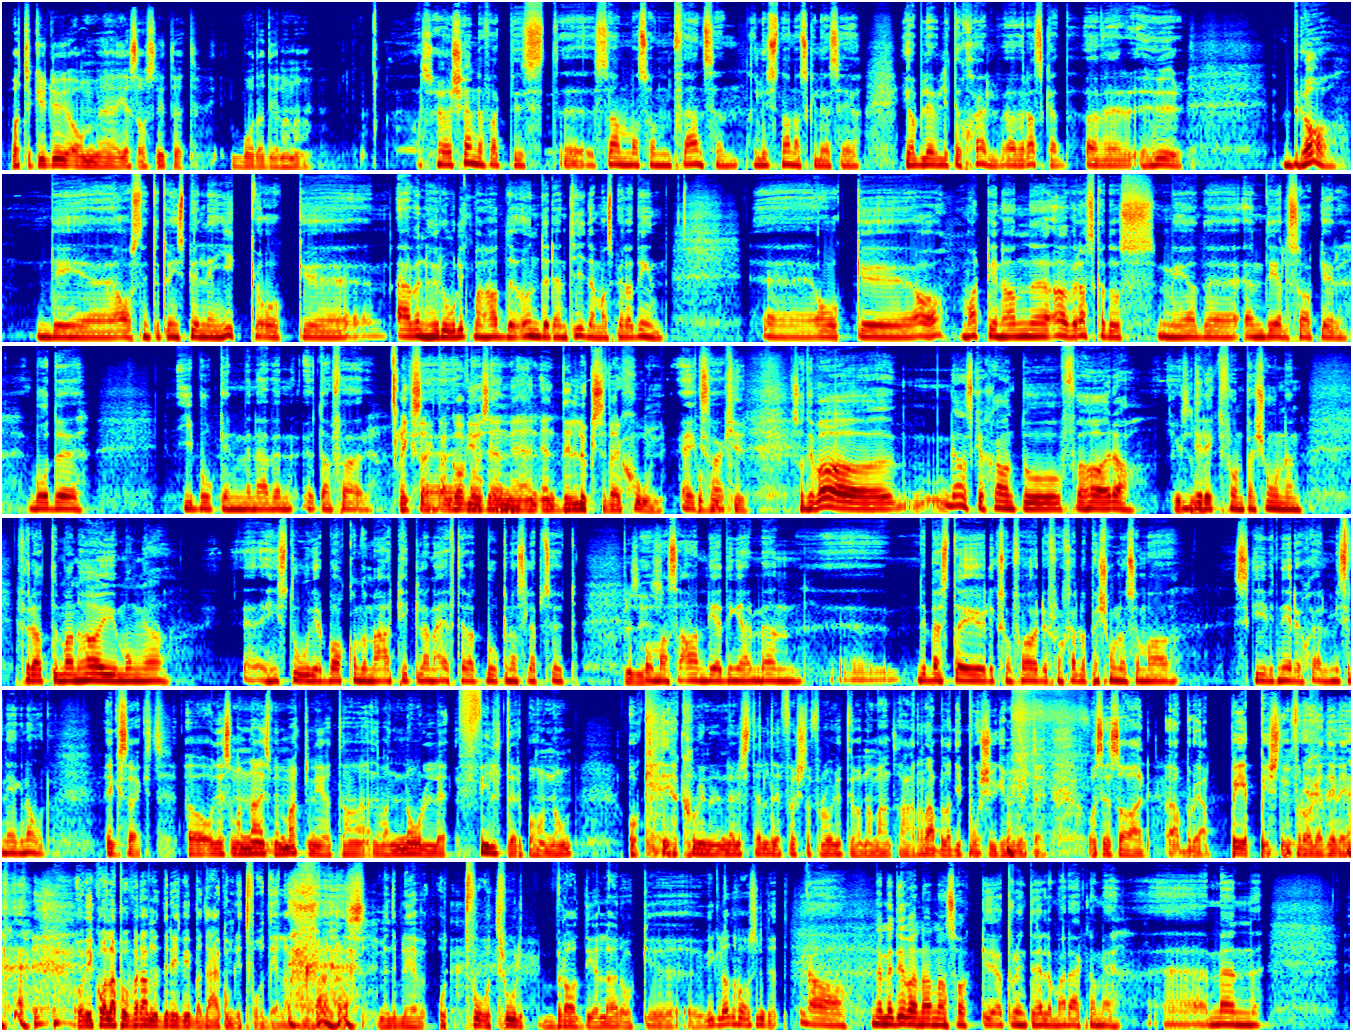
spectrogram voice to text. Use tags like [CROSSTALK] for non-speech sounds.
Vad tycker du om gästavsnittet? Båda delarna. Alltså jag känner faktiskt eh, samma som fansen, lyssnarna skulle jag säga. Jag blev lite själv överraskad över hur bra det avsnittet och inspelningen gick och eh, även hur roligt man hade under den tiden man spelade in. Eh, och eh, ja, Martin han eh, överraskade oss med eh, en del saker. Både i boken men även utanför. Exakt, han gav ju oss en, en, en deluxe-version på boken. Så det var ganska skönt att få höra Exakt. direkt från personen. För att man hör ju många eh, historier bakom de här artiklarna efter att boken har släppts ut. Precis. Och massa anledningar. Men eh, det bästa är ju liksom för det från själva personen som har skrivit ner det själv med sina egna ord. Exakt. Och det som var nice med Martin är att han, det var noll filter på honom. Och [LAUGHS] jag kommer ihåg när du ställde första frågan till honom, han, han rabblade på 20 minuter. Och sen sa han, ja, bror jag pepis din fråga direkt. [LAUGHS] och vi kollade på varandra direkt, vi bara det här kommer bli två delar. Men det blev två otroligt bra delar och uh, vi är glada för avsnittet. Ja, nej, men det var en annan sak jag tror inte heller man räknar med. Uh, men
